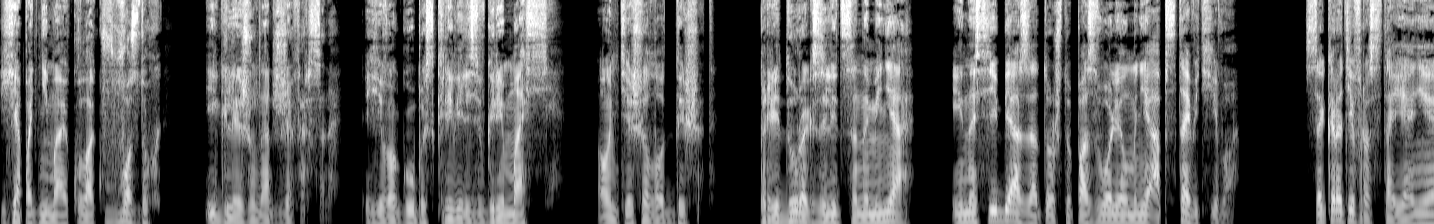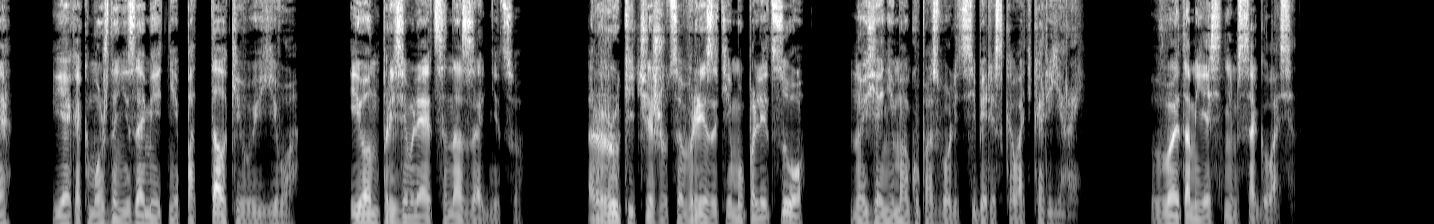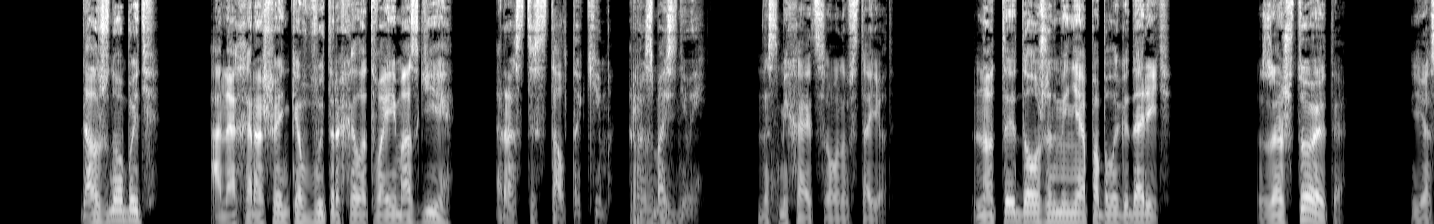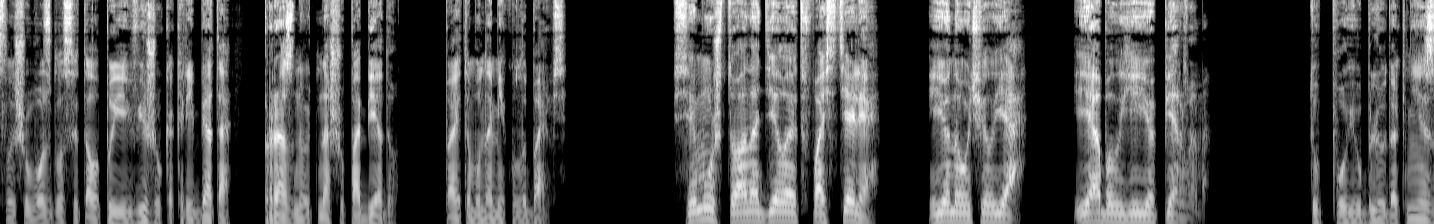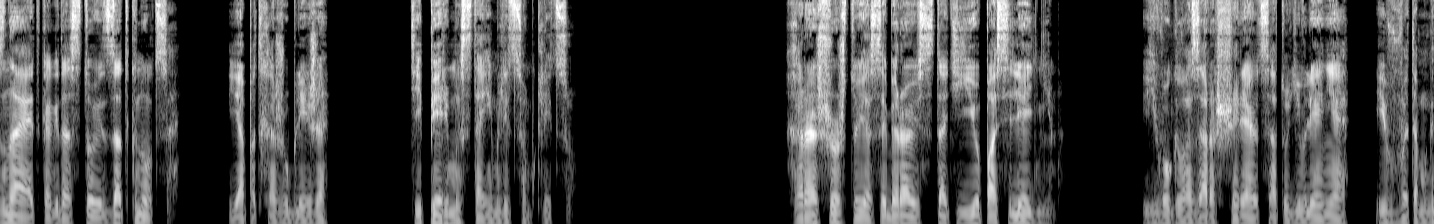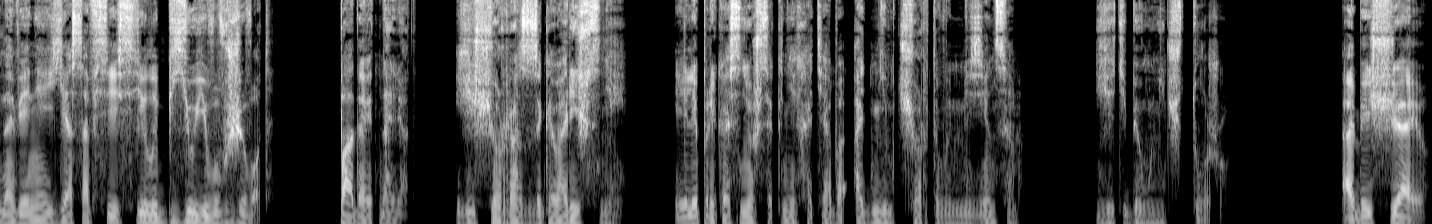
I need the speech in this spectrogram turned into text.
Я поднимаю кулак в воздух и гляжу на Джефферсона. Его губы скривились в гримасе. Он тяжело дышит. Придурок злится на меня и на себя за то, что позволил мне обставить его. Сократив расстояние, я как можно незаметнее подталкиваю его, и он приземляется на задницу. Руки чешутся врезать ему по лицу, но я не могу позволить себе рисковать карьерой. В этом я с ним согласен. Должно быть, она хорошенько вытрахала твои мозги, раз ты стал таким размазнёй. Насмехается он и встает. Но ты должен меня поблагодарить. За что это? Я слышу возгласы толпы и вижу, как ребята празднуют нашу победу, поэтому на миг улыбаюсь. Всему, что она делает в постели, ее научил я. Я был ее первым. Тупой ублюдок не знает, когда стоит заткнуться. Я подхожу ближе. Теперь мы стоим лицом к лицу. Хорошо, что я собираюсь стать ее последним. Его глаза расширяются от удивления, и в это мгновение я со всей силы бью его в живот. Падает на лед. Еще раз заговоришь с ней или прикоснешься к ней хотя бы одним чертовым мизинцем, я тебя уничтожу. Обещаю.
